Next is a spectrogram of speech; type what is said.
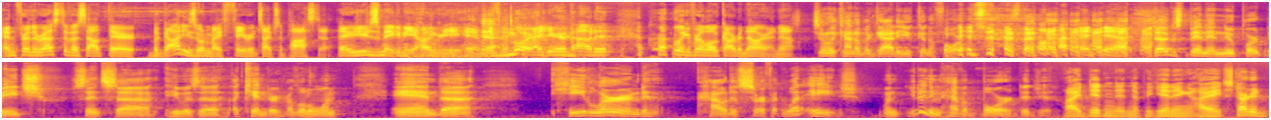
And for the rest of us out there, Bugatti is one of my favorite types of pasta. You're just making me hungry, Hammer. The more I hear about it, I'm looking for a little carbonara now. It's the only kind of Bugatti you can afford. It's that's the one, yeah. Doug's been in Newport Beach since uh, he was a, a kinder, a little one, and uh, he learned how to surf at what age? When you didn't even have a board, did you? I didn't in the beginning. I started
